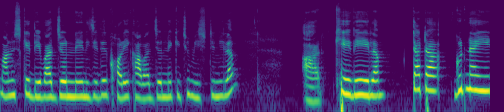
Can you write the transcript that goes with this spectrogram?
মানুষকে দেবার জন্যে, নিজেদের ঘরে খাবার জন্যে কিছু মিষ্টি নিলাম। আর খেয়ে দিয়ে এলাম। Tata, good night.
